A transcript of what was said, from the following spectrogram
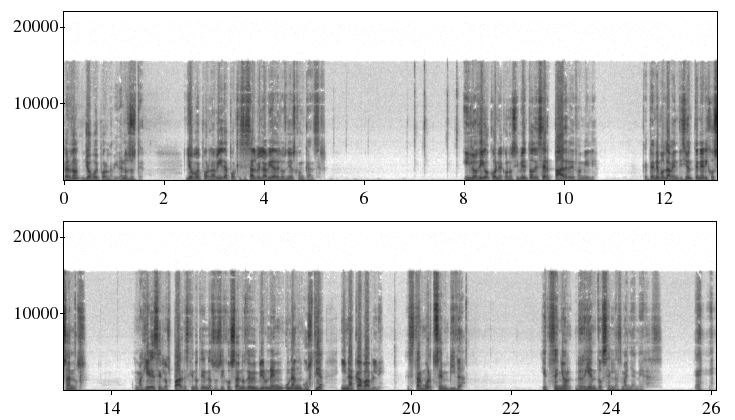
Perdón, yo voy por la vida, no es usted. Yo voy por la vida porque se salve la vida de los niños con cáncer. Y lo digo con el conocimiento de ser padre de familia, que tenemos la bendición de tener hijos sanos. Imagínense, los padres que no tienen a sus hijos sanos deben vivir una, angustia inacabable, es estar muertos en vida. Y este señor riéndose en las mañaneras.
